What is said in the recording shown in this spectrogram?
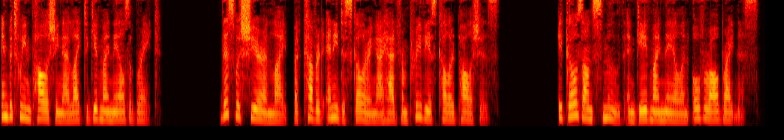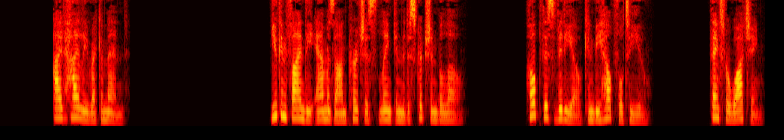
In between polishing I like to give my nails a break. This was sheer and light but covered any discoloring I had from previous colored polishes. It goes on smooth and gave my nail an overall brightness. I'd highly recommend. You can find the Amazon purchase link in the description below. Hope this video can be helpful to you. Thanks for watching.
